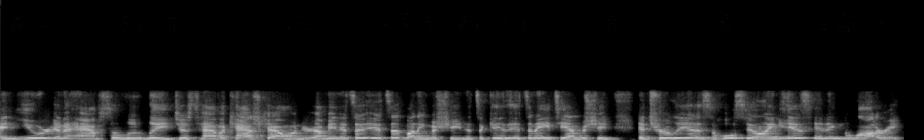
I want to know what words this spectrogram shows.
and you are going to absolutely just have a cash cow on your. I mean, it's a it's a money machine. It's a it's an ATM machine. It truly is. The wholesaling is hitting the lottery,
